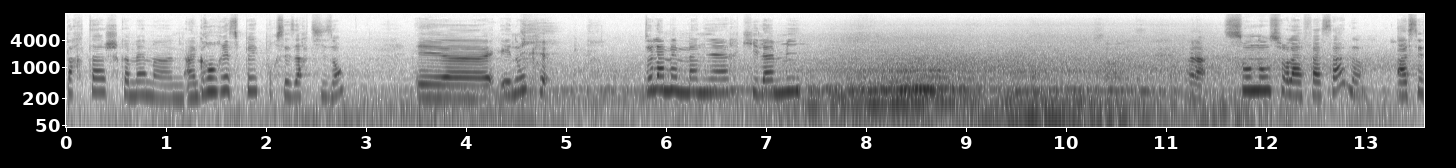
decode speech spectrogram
partage quand même un, grand respect pour ses artisans. Euh, et donc, de la même manière qu'il a mis Voilà, son nom sur la façade, assez,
